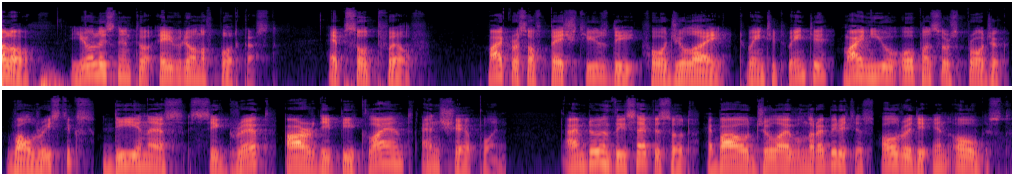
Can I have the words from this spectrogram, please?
Hello, you're listening to Avleonov Podcast, episode 12. Microsoft Patch Tuesday for July 2020, my new open source project Vulristics, DNS SIGRed, RDP client, and SharePoint. I'm doing this episode about July vulnerabilities already in August.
